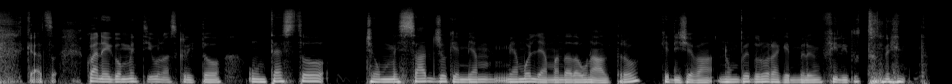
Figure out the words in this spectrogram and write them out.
cazzo. Qua nei commenti uno ha scritto un testo, c'è un messaggio che mia, mia moglie ha mandato a un altro che diceva non vedo l'ora che me lo infili tutto dentro.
